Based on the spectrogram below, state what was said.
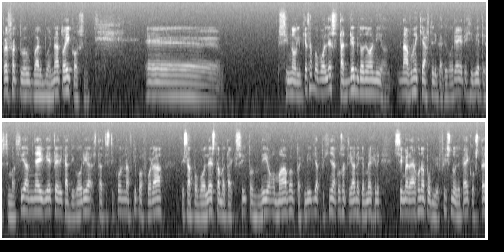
πρόσφατη του Βαρμπουενά το 20. Ε, συνολικές αποβολές στα ντέμπι των αιωνίων. Να δούμε και αυτή την κατηγορία γιατί έχει ιδιαίτερη σημασία. Μια ιδιαίτερη κατηγορία στατιστικών είναι αυτή που αφορά τις αποβολές στο μεταξύ των δύο ομάδων παιχνίδια από το 1930 και μέχρι σήμερα έχουν αποβληθεί συνολικά 24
